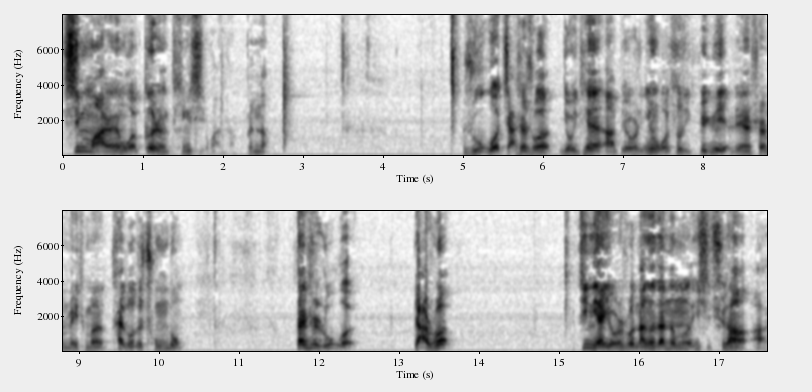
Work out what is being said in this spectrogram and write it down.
新马人，我个人挺喜欢的，真的。如果假设说有一天啊，比如说，因为我自己对越野这件事儿没什么太多的冲动，但是如果假如说今年有人说南哥，咱能不能一起去趟啊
